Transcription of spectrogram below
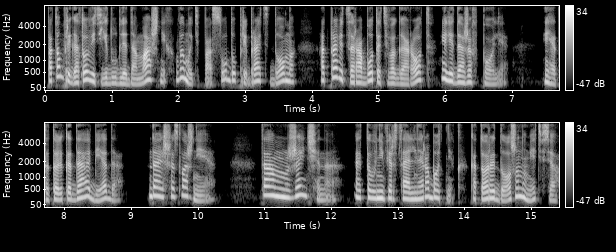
потом приготовить еду для домашних, вымыть посуду, прибрать дома, отправиться работать в огород или даже в поле. И это только до обеда. Дальше сложнее. Там женщина — это универсальный работник, который должен уметь все.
